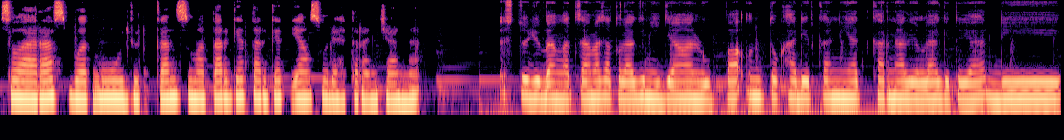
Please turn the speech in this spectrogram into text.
selaras buat mewujudkan semua target-target yang sudah terencana. Setuju banget sama satu lagi nih, jangan lupa untuk hadirkan niat karena lillah gitu ya di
